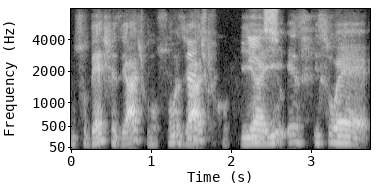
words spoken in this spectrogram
no Sudeste Asiático, no Sul Asiático. E isso. aí isso é.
